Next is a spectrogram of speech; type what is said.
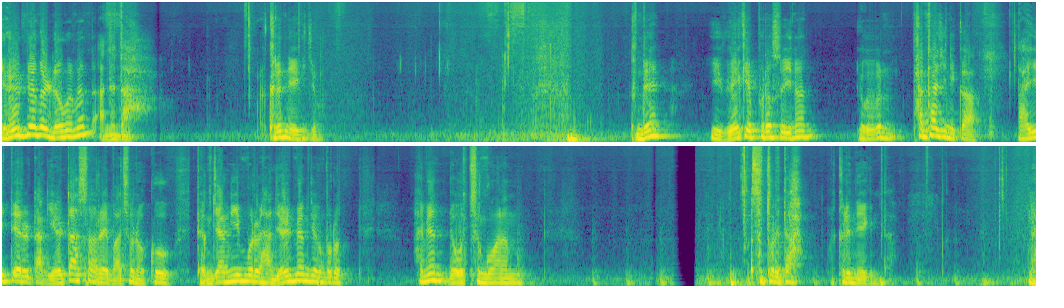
열 명을 넘으면 안 된다. 그런 얘기죠. 근데 이 외계 플러스 이는 이건 판타지니까 나이대를 딱 15살에 맞춰놓고 등장인물을 한 10명 정도로 하면 성공하는 스토리다. 그런 얘기입니다. 네.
